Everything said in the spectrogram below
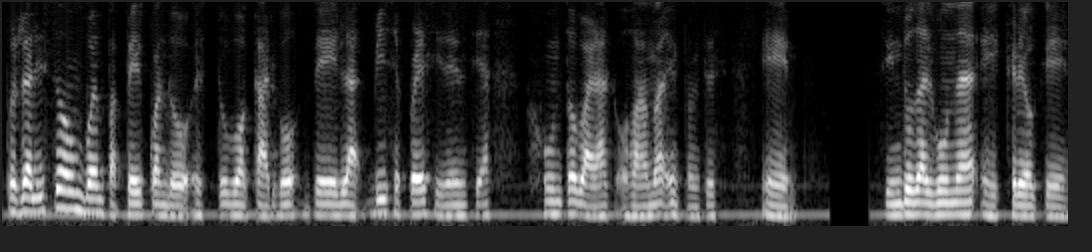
pues realizó un buen papel cuando estuvo a cargo de la vicepresidencia junto a Barack Obama. Entonces, sin duda alguna, creo que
